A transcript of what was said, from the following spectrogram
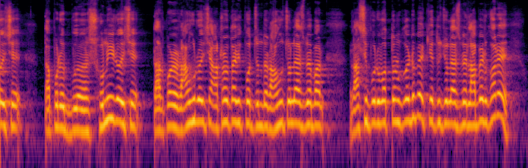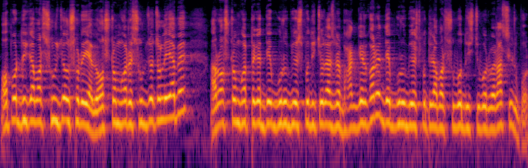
রয়েছে, তারপরে শনি রয়েছে, তারপরে রাহু রয়েছে। আঠারো তারিখ পর্যন্ত রাহু চলে আসবে আবার রাশি পরিবর্তন করে দেবে, কেতু চলে আসবে লাভের ঘরে, অপরদিকে আবার সূর্যও সরে যাবে, অষ্টম ঘরে সূর্য চলে যাবে, আর অষ্টম ঘর থেকে দেবগুরু বৃহস্পতি চলে আসবে ভাগ্যের ঘরে, দেবগুরু বৃহস্পতির আবার শুভ দৃষ্টি পড়বে রাশির উপর।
